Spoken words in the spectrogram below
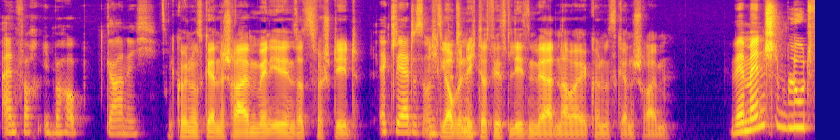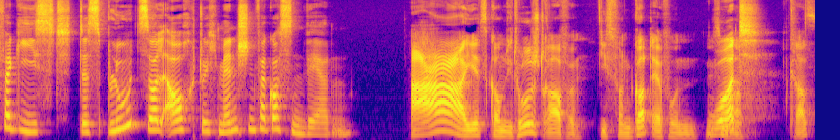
einfach überhaupt gar nicht. Ihr könnt uns gerne schreiben, wenn ihr den Satz versteht. Erklärt es uns. Ich glaube bitte. nicht, dass wir es lesen werden, aber ihr könnt uns gerne schreiben. Wer Menschenblut vergießt, das Blut soll auch durch Menschen vergossen werden. Ah, jetzt kommt die Todesstrafe. Die ist von Gott erfunden. Mal. What? Krass.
